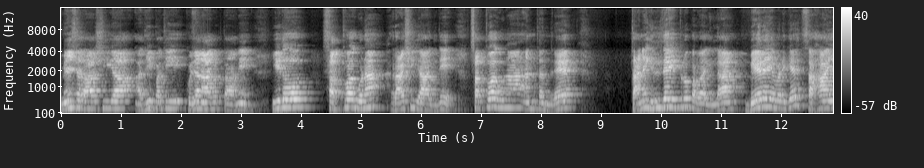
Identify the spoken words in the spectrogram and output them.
ಮೇಷರಾಶಿಯ ಅಧಿಪತಿ ಕುಜನಾಗುತ್ತಾನೆ. ಇದು ಸತ್ವಗುಣ ರಾಶಿಯಾಗಿದೆ. ಸತ್ವಗುಣ ಅಂತಂದರೆ ತನಗಿಲ್ಲದೆ ಇದ್ದರೂ ಪರವಾಗಿಲ್ಲ, ಬೇರೆಯವರಿಗೆ ಸಹಾಯ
